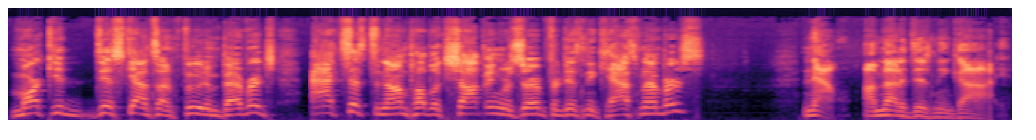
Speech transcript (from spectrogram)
market discounts on food and beverage, access to non public shopping reserved for Disney cast members. Now, I'm not a Disney guy.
